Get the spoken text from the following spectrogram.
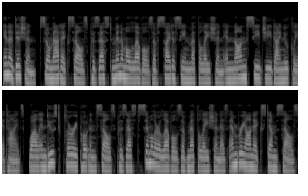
In addition, somatic cells possessed minimal levels of cytosine methylation in non-CG dinucleotides, while induced pluripotent cells possessed similar levels of methylation as embryonic stem cells,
